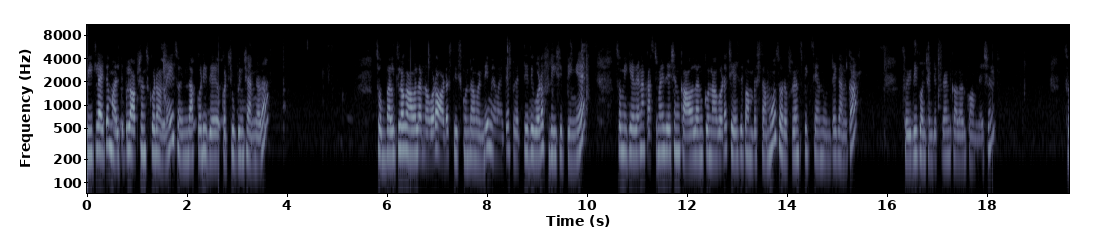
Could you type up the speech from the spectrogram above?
వీటిలో అయితే మల్టిపుల్ ఆప్షన్స్ కూడా ఉన్నాయి. సో ఇందాక కూడా ఇదే ఒకటి చూపించాను కదా. సో బల్క్లో కావాలన్నా కూడా ఆర్డర్స్ తీసుకుంటామండి. మేమైతే ప్రతిదీ కూడా ఫ్రీ షిప్పింగే. సో మీకు ఏదైనా కస్టమైజేషన్ కావాలనుకున్నా కూడా చేసి పంపిస్తాము. సో రిఫరెన్స్ పిక్స్ ఏమైనా ఉంటే కనుక సో ఇది కొంచెం డిఫరెంట్ కలర్ కాంబినేషన్. సో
